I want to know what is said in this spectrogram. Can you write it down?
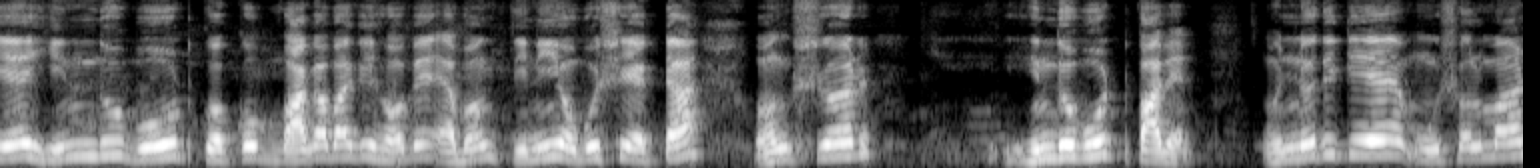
যে হিন্দু ভোট বাগাবাগি হবে এবং তিনি অবশ্যই একটা অংশের হিন্দু ভোট পাবেন। অন্যদিকে মুসলমান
